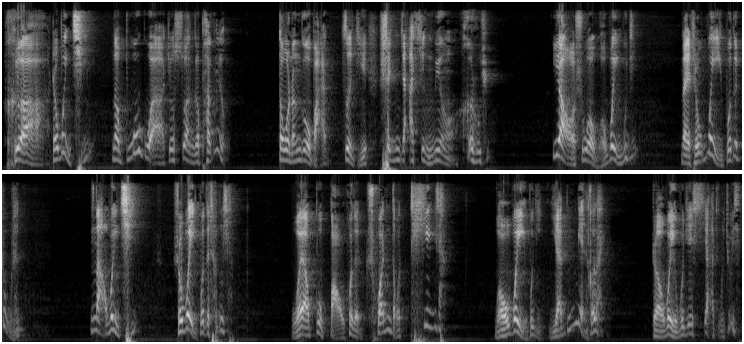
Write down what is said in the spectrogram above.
呵，这魏齐那不过就算个朋友，都能够把自己身家性命豁出去。要说我魏无忌，那是魏国的重臣，那魏齐。是魏国的丞相，我要不保护的传到天下，我魏无忌颜面何在？这魏无忌下定了决心。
